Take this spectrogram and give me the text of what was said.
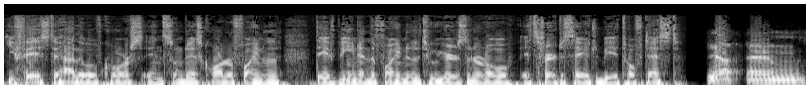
You faced Duhallow, of course, in Sunday's quarter final. They've been in the final two years in a row. It's fair to say it'll be a tough test. Yeah, um,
